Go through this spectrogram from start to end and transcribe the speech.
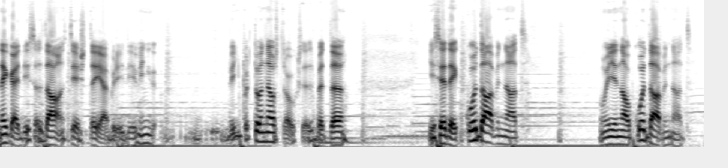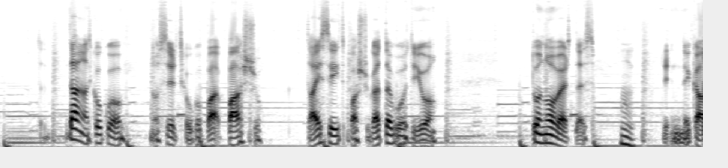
negaidīs tās dāvanas tieši tajā brīdī. Viņi, viņi par to neuztrauksies. Bet, uh, ja es ieteiktu, ko dāvināt, un ja nav ko dāvināt, tad dāvināt kaut ko no sirds, kaut ko pa, pašu taisīt, pašu gatavot, jo to novērtēs nekā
